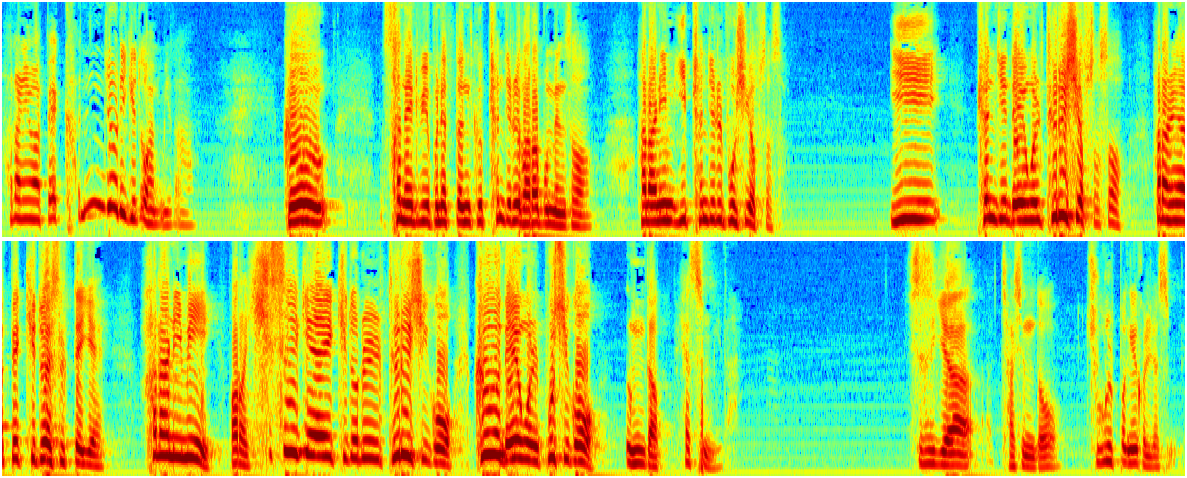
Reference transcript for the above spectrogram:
하나님 앞에 간절히 기도합니다. 그 사내립이 보냈던 그 편지를 바라보면서 하나님 이 편지를 보시옵소서. 이 편지 내용을 들으시옵소서. 하나님 앞에 기도했을 때에 하나님이 바로 히스기야의 기도를 들으시고 그 내용을 보시고 응답했습니다. 히스기야 자신도 죽을 뻥에 걸렸습니다.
